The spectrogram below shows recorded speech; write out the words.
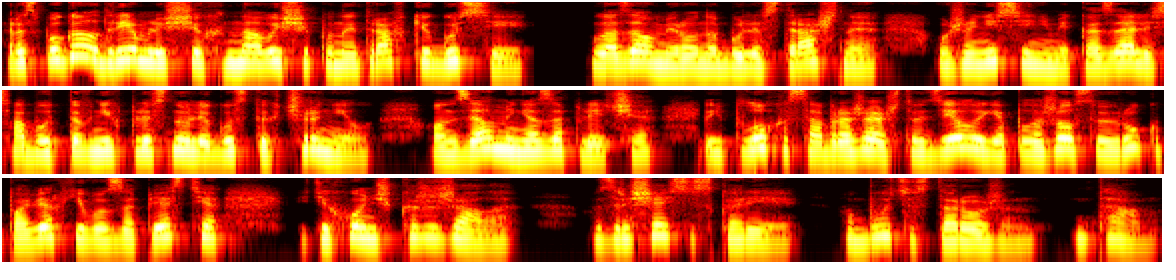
распугал дремлющих на выщипанной травке гусей. Глаза у Мирона были страшные, уже не синими казались, а будто в них плеснули густых чернил. Он взял меня за плечи, и, плохо соображая, что делаю, я положил свою руку поверх его запястья и тихонечко сжала. «Возвращайся скорее, будь осторожен, там».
